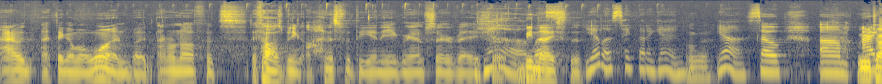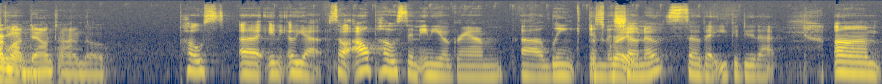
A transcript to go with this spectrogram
I I think I'm a one, but I don't know if it's if I was being honest with the Enneagram survey. so Yeah, it'd be nice to. Yeah, let's take that again. Okay. Yeah. So um, We were talking about downtime though. post uh in, oh yeah so i'll post an enneagram uh link in That's the great. show notes so that you could do that um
